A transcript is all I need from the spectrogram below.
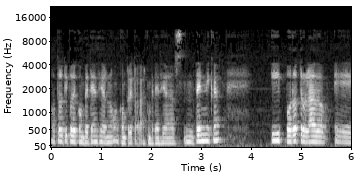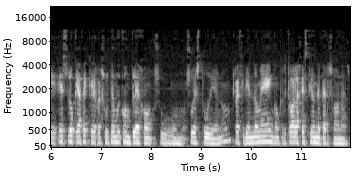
otro tipo de competencias, ¿no? en concreto a las competencias técnicas, y por otro lado eh, es lo que hace que resulte muy complejo su, su estudio, ¿no? refiriéndome en concreto a la gestión de personas.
